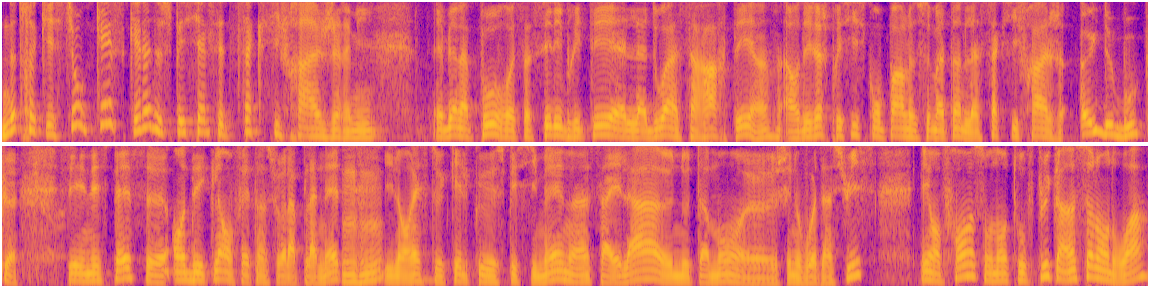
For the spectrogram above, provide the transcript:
Notre question, qu'est-ce qu'elle a de spécial cette saxifrage, Jérémy? Eh bien la pauvre, sa célébrité, elle la doit à sa rareté. Hein. Alors déjà, je précise qu'on parle ce matin de la saxifrage œil de bouc. C'est une espèce euh, en déclin en fait hein, sur la planète. Il en reste quelques spécimens, hein, ça et là, euh, notamment euh, chez nos voisins suisses. Et en France, on n'en trouve plus qu'à un seul endroit,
